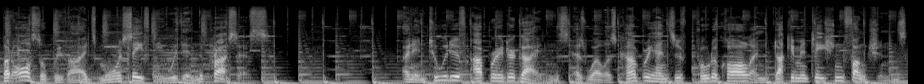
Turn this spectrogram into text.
but also provides more safety within the process an intuitive operator guidance as well as comprehensive protocol and documentation functions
